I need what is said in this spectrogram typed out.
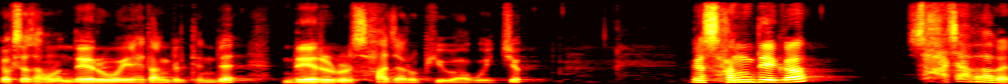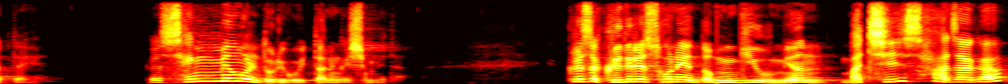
역사상으로는 네로에 해당될 텐데 네로를 사자로 비유하고 있죠. 그러니까 상대가 사자와 같다. 그러니까 생명을 노리고 있다는 것입니다. 그래서 그들의 손에 넘기우면 마치 사자가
